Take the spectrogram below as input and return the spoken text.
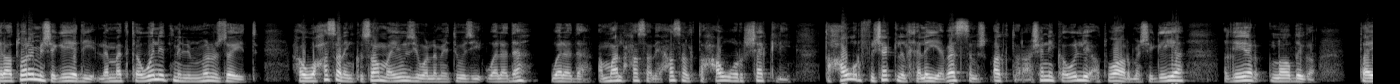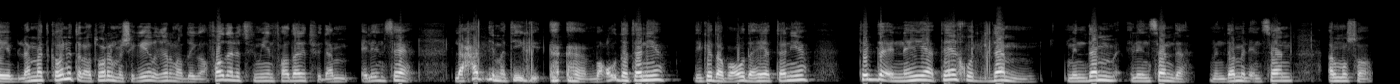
الأطوار المشيجية دي لما اتكونت من الميروزويت هو حصل انقسام ميوزي ولا ميتوزي؟ ولا ده ولا ده. أمال حصل إيه؟ حصل تحور شكلي تحور في شكل الخلية بس مش أكتر عشان يكون لي أطوار مشيجية غير ناضجة. طيب لما اتكونت الأطوار المشيجية الغير ناضجة فضلت في مين؟ فضلت في دم الإنسان. لحد ما تيجي بعوضة تانية دي كده بعوضة هي التانية تبدأ إن هي تاخد دم من دم الإنسان ده من دم الإنسان المصاب.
